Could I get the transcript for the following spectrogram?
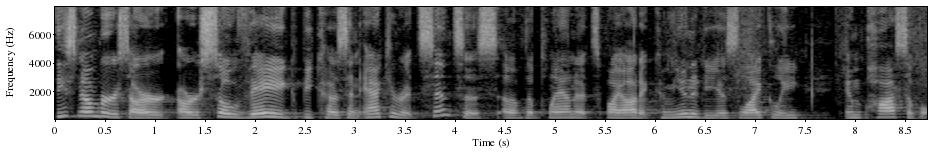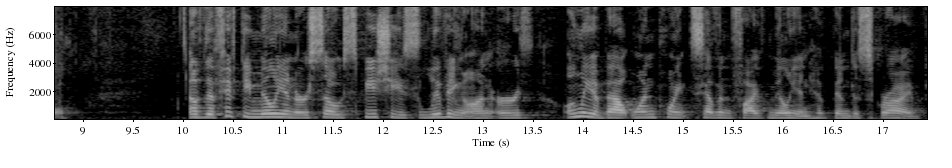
These numbers are, are so vague because an accurate census of the planet's biotic community is likely impossible. Of the 50 million or so species living on Earth, only about 1.75 million have been described.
